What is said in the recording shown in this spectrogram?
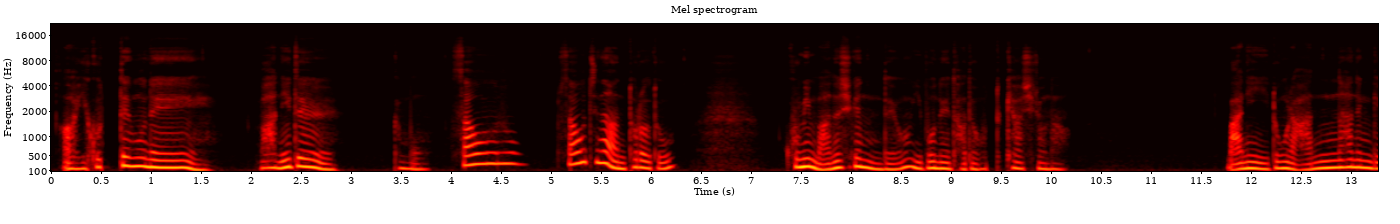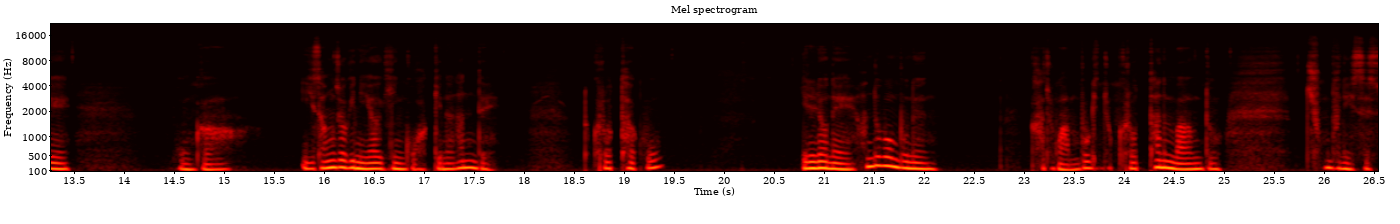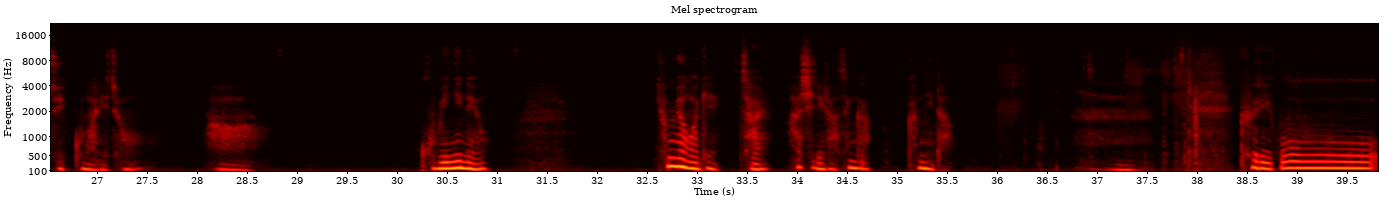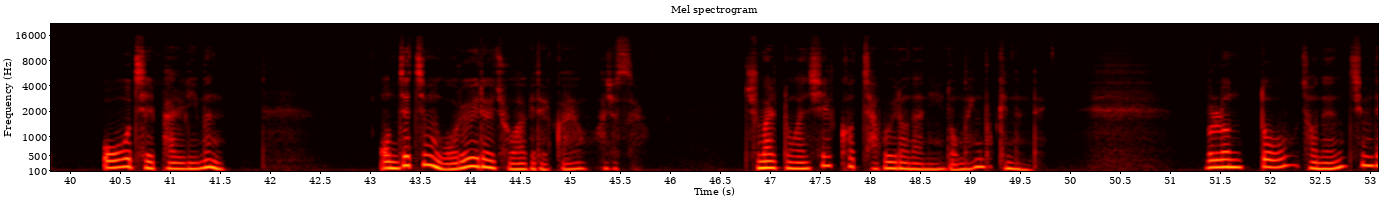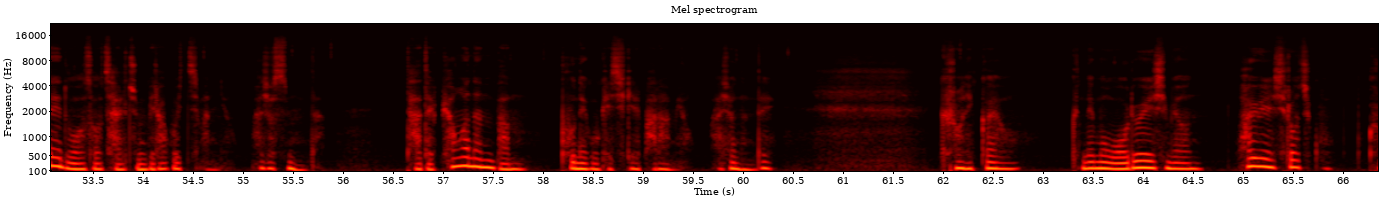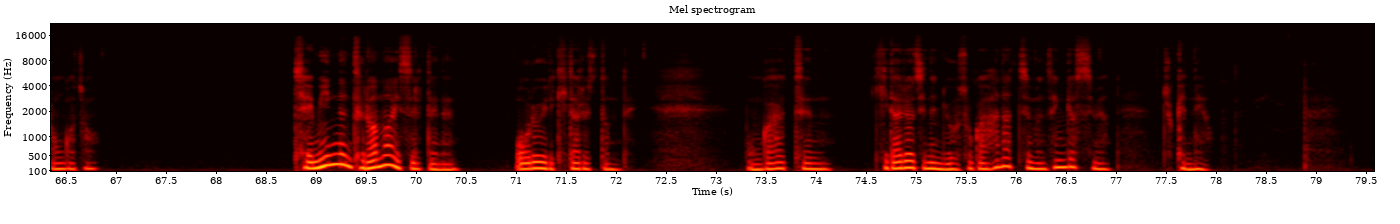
아, 이것 때문에 많이들, 그 뭐, 싸우, 싸우지는 않더라도 고민 많으시겠는데요? 이번에 다들 어떻게 하시려나. 많이 이동을 안 하는 게 뭔가 이상적인 이야기인 것 같기는 한데, 또 그렇다고 1년에 한두 번 보는 가족 안 보긴 좀 그렇다는 마음도 충분히 있을 수 있고 말이죠. 아, 고민이네요. 현명하게 잘 하시리라 생각합니다. 음, 그리고 5578님은 언제쯤 월요일을 좋아하게 될까요? 하셨어요. 주말 동안 실컷 자고 일어나니 너무 행복했는데. 물론 또 저는 침대에 누워서 잘 준비를 하고 있지만요. 하셨습니다. 다들 평안한 밤 보내고 계시길 바라며 하셨는데. 그러니까요. 근데 뭐 월요일이면 화요일 싫어지고 뭐 그런 거죠. 재미있는 드라마 있을 때는 월요일이 기다려지던데. 뭔가 하여튼 기다려지는 요소가 하나쯤은 생겼으면 좋겠네요.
